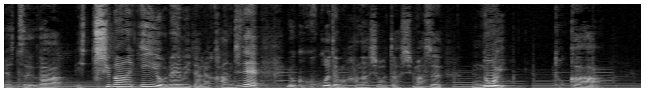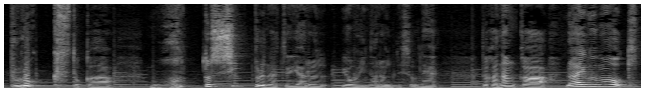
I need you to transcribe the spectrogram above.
やつが一番いいよね、みたいな感じで、よくここでも話を出します。ノイとか、ブロックスとか、もうほんとシンプルなやつやるようになるんですよね。だからなんか、ライブもきっ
